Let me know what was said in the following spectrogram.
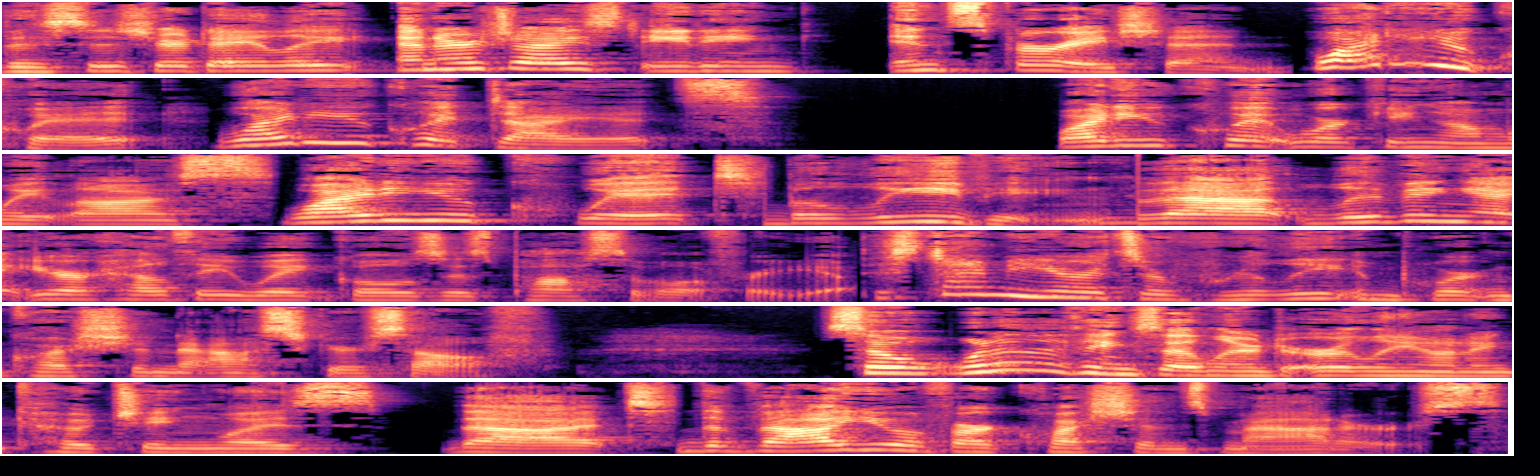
This is your daily energized eating inspiration. Why do you quit? Why do you quit diets? Why do you quit working on weight loss? Why do you quit believing that living at your healthy weight goals is possible for you? This time of year, it's a really important question to ask yourself. So, one of the things I learned early on in coaching was that the value of our questions matters.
